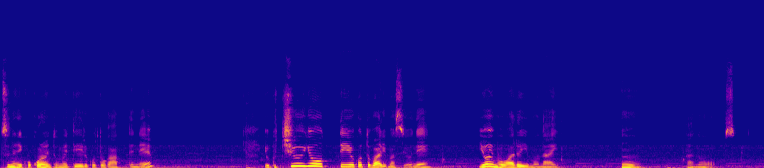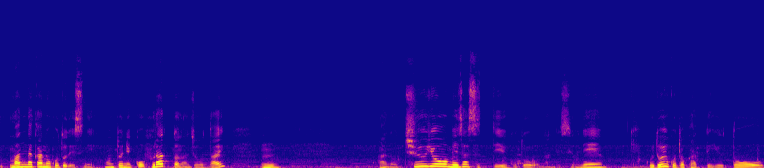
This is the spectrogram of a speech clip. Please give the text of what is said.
常に心に留めていることがあってねよく中庸っていう言葉ありますよね。良いも悪いもない。うん。あの真ん中のことですね。本当にこうフラットな状態、うん、あの中庸を目指すっていうことなんですよね。これどういうことかっていうと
